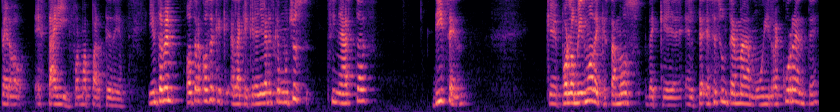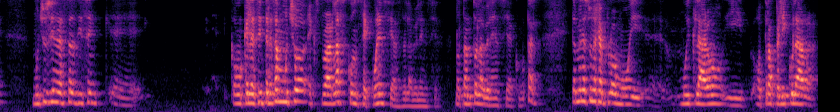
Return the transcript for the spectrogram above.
pero está ahí, forma parte de... Y también otra cosa que, a la que quería llegar es que muchos cineastas dicen que por lo mismo de que estamos, de que ese es un tema muy recurrente, muchos cineastas dicen eh, como que les interesa mucho explorar las consecuencias de la violencia, no tanto la violencia como tal. También es un ejemplo muy, muy claro y otra película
